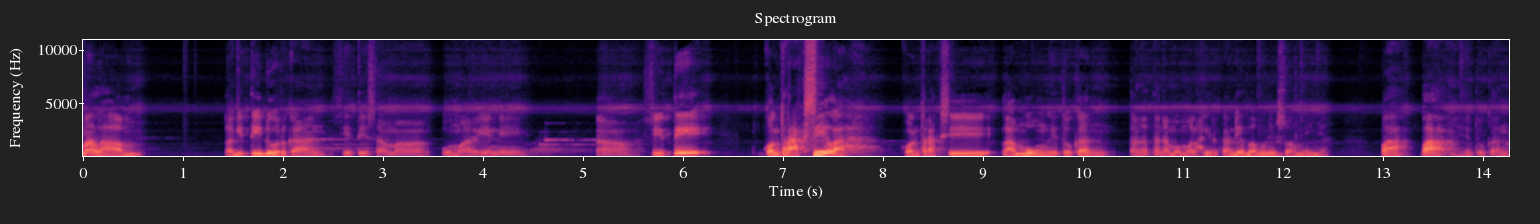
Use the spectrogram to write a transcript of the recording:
malam lagi tidur kan Siti sama Umar ini. Nah, Siti kontraksi lah, kontraksi lambung gitu kan tanda-tanda mau melahirkan dia bangunin suaminya pak pak gitu kan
